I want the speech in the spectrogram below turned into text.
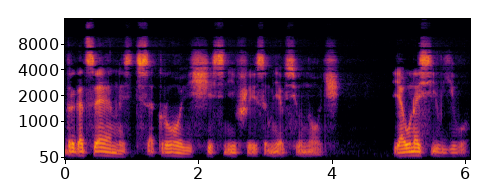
драгоценность, сокровище, снившееся мне всю ночь. Я уносил его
